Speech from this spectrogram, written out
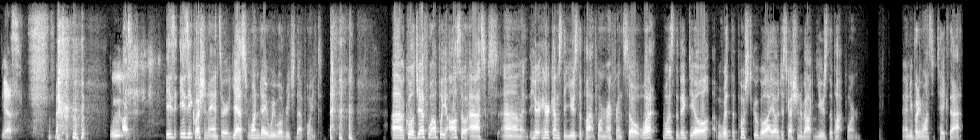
Yes. We would, Awesome. Easy, easy question to answer. Yes, one day we will reach that point. uh, cool. Jeff Whelpley also asks, um, here, here comes the use the platform reference. So what was the big deal with the post Google I.O. discussion about use the platform? Anybody wants to take that?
